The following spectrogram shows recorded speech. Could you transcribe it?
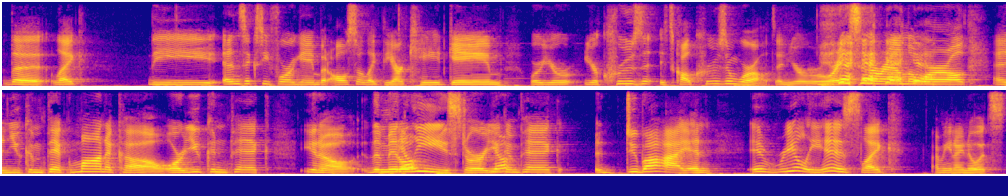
the like the N64 game, but also like the arcade game where you're you're cruising. It's called Cruis'n World, and you're racing around the Yeah. world, and you can pick Monaco, or you can pick you know the Middle Yep. East, or you Yep. can pick uh, Dubai, and it really is like. I mean, I know it's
